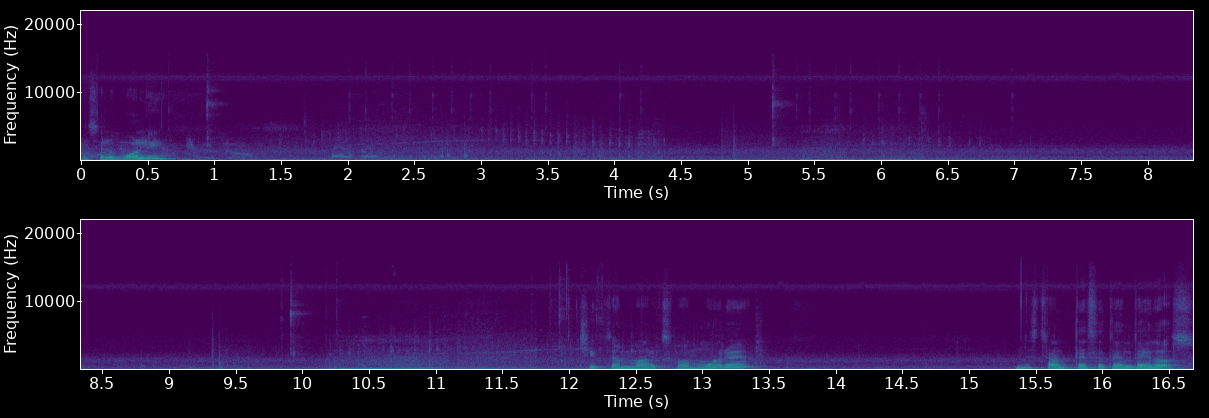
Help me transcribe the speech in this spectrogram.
Es el boli. Chieftain me muere. ¿Dónde está el T-72?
